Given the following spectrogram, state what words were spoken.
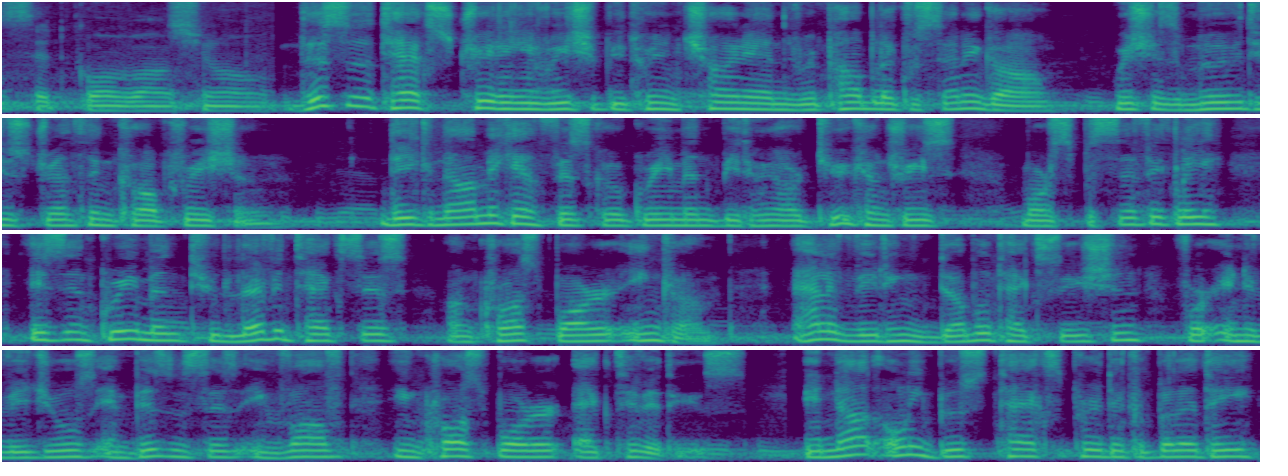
cette convention. This is a tax treaty reached between China and the Republic of Senegal, which is a move to strengthen cooperation. The economic and fiscal agreement between our two countries, more specifically, is an agreement to levy taxes on cross-border income elevating double taxation for individuals and businesses involved in cross-border activities. It not only boosts tax predictability,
